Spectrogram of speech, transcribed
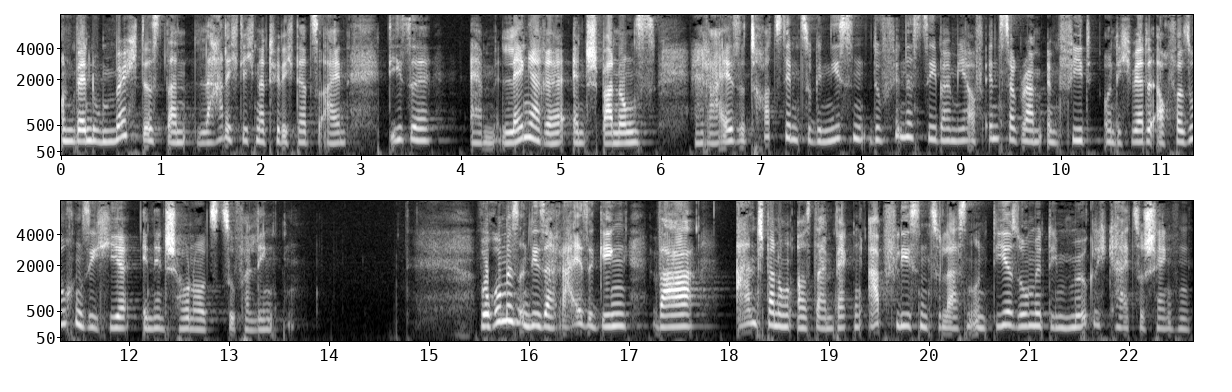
Und wenn du möchtest, dann lade ich dich natürlich dazu ein, diese ähm, längere Entspannungsreise trotzdem zu genießen. Du findest sie bei mir auf Instagram im Feed und ich werde auch versuchen, sie hier in den Show Notes zu verlinken. Worum es in dieser Reise ging, war Anspannung aus deinem Becken abfließen zu lassen und dir somit die Möglichkeit zu schenken,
